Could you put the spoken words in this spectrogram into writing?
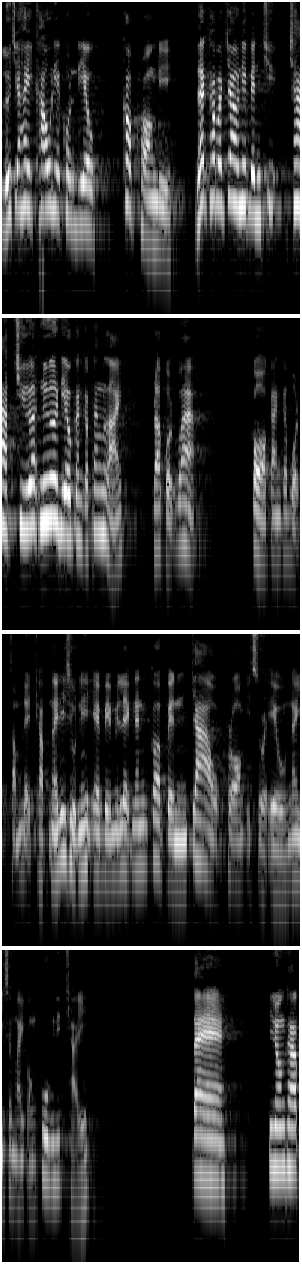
หรือจะให้เขาเนี่ยคนเดียวครอบครองดี และข้าพเจ้านี่เป็นชาติเชื้อเนื้อเดียวกันกับทั้งหลาย ปรากฏว่าก่อการกรบฏสำเร็จครับในที่สุดนี้เอเบเมเลกนั้นก็เป็นเจ้าครองอิสราเอลในสมัยของผู้วินิจฉัย แต่พี่น้องครับ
